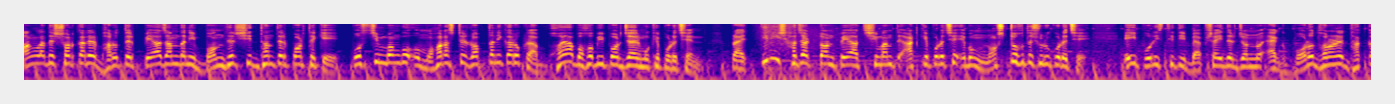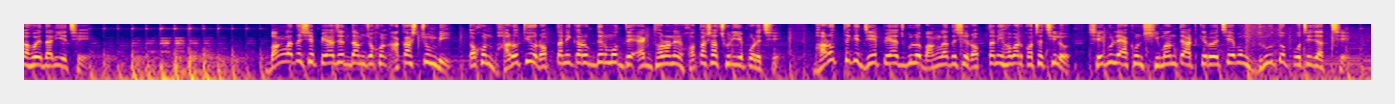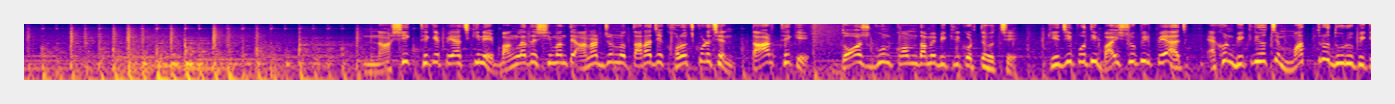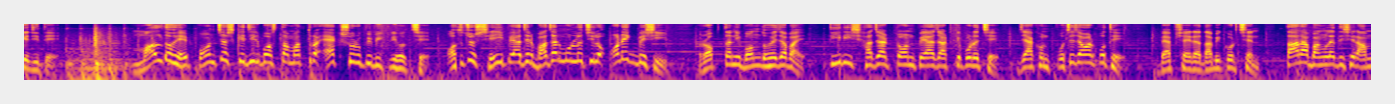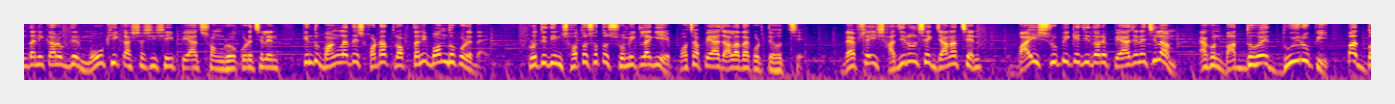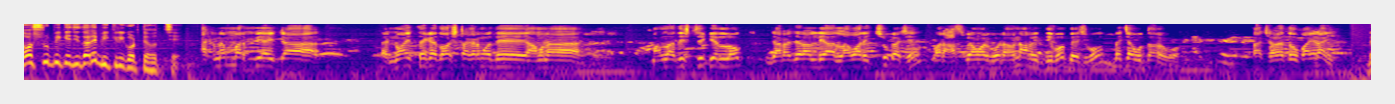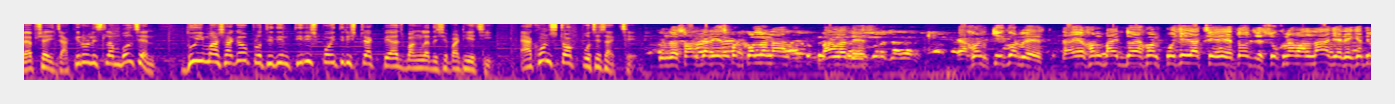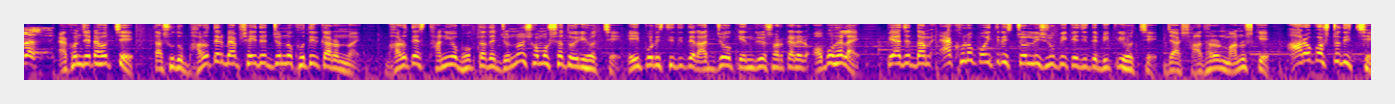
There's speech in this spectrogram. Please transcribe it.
বাংলাদেশ সরকারের ভারতের পেঁয়াজ আমদানি বন্ধের সিদ্ধান্তের পর থেকে পশ্চিমবঙ্গ ও মহারাষ্ট্রের রপ্তানিকারকরা ভয়াবহ বিপর্যয়ের মুখে পড়েছেন। প্রায় তিরিশ হাজার টন পেঁয়াজ সীমান্তে আটকে পড়েছে এবং নষ্ট হতে শুরু করেছে। এই পরিস্থিতি ব্যবসায়ীদের জন্য এক বড় ধরনের ধাক্কা হয়ে দাঁড়িয়েছে। বাংলাদেশে পেঁয়াজের দাম যখন আকাশচুম্বী, তখন ভারতীয় রপ্তানিকারকদের মধ্যে এক ধরনের হতাশা ছড়িয়ে পড়েছে। ভারত থেকে যে পেঁয়াজগুলো বাংলাদেশে রপ্তানি হওয়ার কথা ছিল, সেগুলো এখন সীমান্তে আটকে রয়েছে এবং দ্রুত পচে যাচ্ছে। নাসিক থেকে পেঁয়াজ কিনে বাংলাদেশ সীমান্তে আনার জন্য তারা যে খরচ করেছেন, তার থেকে দশ গুণ কম দামে বিক্রি করতে হচ্ছে। কেজি প্রতি বাইশ রুপির পেঁয়াজ এখন বিক্রি হচ্ছে মাত্র দু রুপি কেজিতে। মালদহে পঞ্চাশ কেজির বস্তা মাত্র একশো রুপি বিক্রি হচ্ছে। অথচ সেই পেঁয়াজের বাজার মূল্য ছিল অনেক বেশি। রপ্তানি বন্ধ হয়ে যাওয়ায় তিরিশ হাজার টন পেঁয়াজ আটকে পড়েছে, যা এখন পচে যাওয়ার পথে ব্যবসায়ীরা দাবি করছেন। তারা বাংলাদেশের আমদানিকারকদের মৌখিক আশ্বাসী সেই পেঁয়াজ সংগ্রহ করেছিলেন, কিন্তু বাংলাদেশ হঠাৎ রপ্তানি বন্ধ করে দেয়। প্রতিদিন শত শত শ্রমিক লাগিয়ে পচা পেঁয়াজ আলাদা করতে হচ্ছে। ব্যবসায়ী সাজিরুল শেখ জানাচ্ছেন, বাইশ রুপি কেজি দরে পেঁয়াজ এনেছিলাম, এখন বাধ্য হয়ে দুই রুপি বা দশ রুপি কেজি দরে বিক্রি করতে হচ্ছে। এক নম্বর পেঁয়াজটা নয় থেকে দশ টাকার মধ্যে আমরা মালদা ডিস্ট্রিক্টের লোক যারা যারা লাওয়ার ইচ্ছুক আছে ওরা আসবে আমার গোডাউনে আমি দিব বেচবো বেচা উদ্ধার হব। তাছাড়া তো উপায় নাই। ব্যবসায়ী জাকিরুল ইসলাম বলছেন দুই মাস আগেও প্রতিদিন তিরিশ পঁয়ত্রিশ ট্রাক পেঁয়াজ বাংলাদেশে পাঠিয়েছি। এখন স্টক পচে যাচ্ছে কিন্তু সরকারি এক্সপোর্ট করল না বাংলাদেশ। এখন কি করবে? তাই এখন বাধ্য এখন পচে যাচ্ছে। এত শুকনা মাল না যে রেখে দিবে। এখন যেটা হচ্ছে, তা শুধু ভারতের ব্যবসায়ীদের জন্য ক্ষতির কারণ নয়, ভারতের স্থানীয় ভোক্তাদের জন্য সমস্যা তৈরি হচ্ছে। এই পরিস্থিতিতে রাজ্য ও কেন্দ্রীয় সরকারের অবহেলায় পেঁয়াজের দাম এখনও পঁয়ত্রিশ চল্লিশ রুপি কেজিতে বিক্রি হচ্ছে, যা সাধারণ মানুষকে আরও কষ্ট দিচ্ছে।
